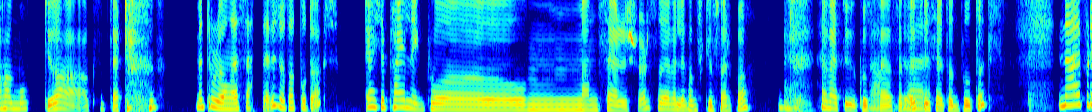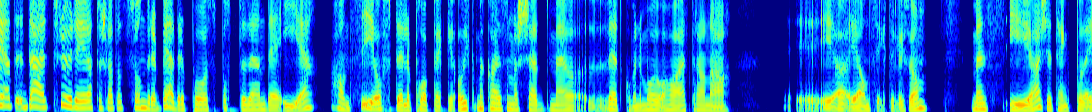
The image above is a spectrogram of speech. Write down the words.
han måtte jo ha akseptert det. Men tror du han hadde sett det hvis du hadde tatt Botox? Jeg har ikke peiling på om man ser det sjøl, så det er veldig vanskelig å svare på. Jeg vet du hvordan det er sett ut hvis jeg har tatt Botox? Nei, fordi at der tror jeg rett og slett at Sondre er bedre på å spotte det enn det jeg er. Han sier ofte, eller påpeker, oi, men hva er det som har skjedd med vedkommende, må jo ha et eller annet i, i ansiktet, liksom. Mens jeg har ikke tenkt på det,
